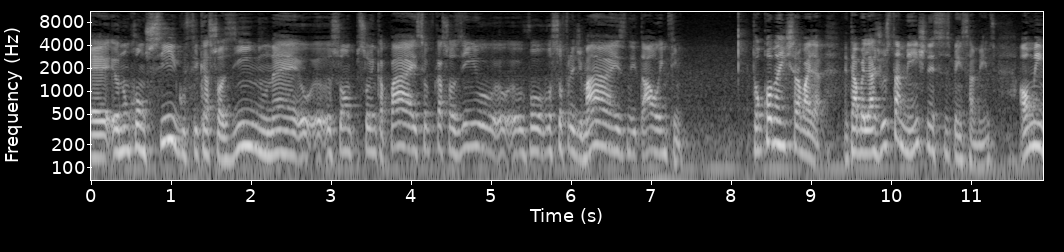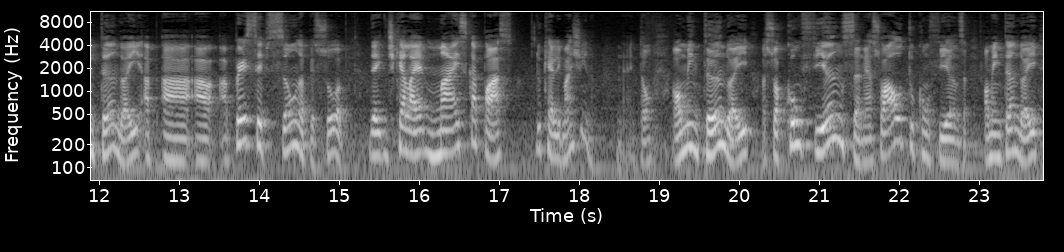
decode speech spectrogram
é, eu não consigo ficar sozinho, né? Eu, eu, sou uma pessoa incapaz, se eu ficar sozinho eu, eu vou, vou, sofrer demais e tal, enfim. Então, como a gente trabalhar? É trabalhar justamente nesses pensamentos, aumentando aí a, a, a percepção da pessoa de, de, que ela é mais capaz do que ela imagina. Né? Então, aumentando aí a sua confiança, né? a sua autoconfiança, aumentando aí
